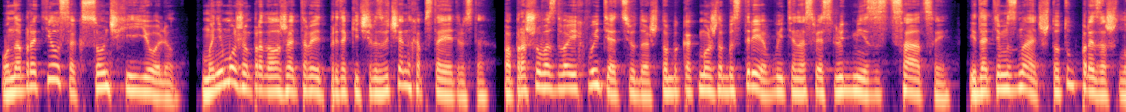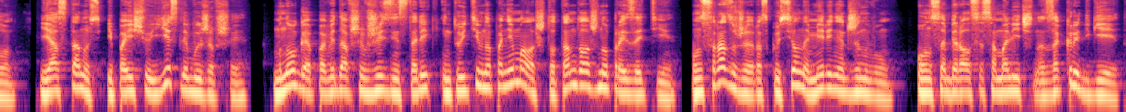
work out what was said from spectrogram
Он обратился к Сончхи Йолю. Мы не можем продолжать рейд при таких чрезвычайных обстоятельствах. Попрошу вас двоих выйти отсюда, чтобы как можно быстрее выйти на связь с людьми из ассоциации и дать им знать, что тут произошло. Я останусь и поищу, есть ли выжившие. Многое повидавший в жизни старик интуитивно понимал, что там должно произойти. Он сразу же раскусил намерение Джинву. Он собирался самолично закрыть гейт.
